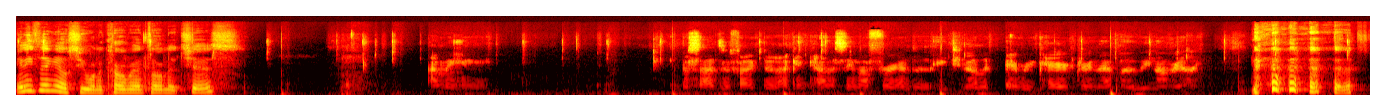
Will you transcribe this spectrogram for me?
Anything else you want to comment on it, Chess? I mean, besides the fact that I can kind of see my friends and each and other, every character in that movie, not really.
